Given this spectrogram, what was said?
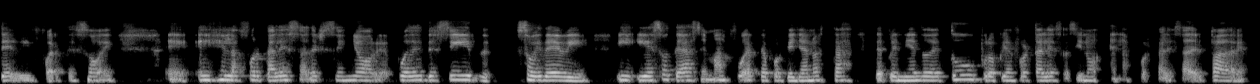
débil, fuerte soy. Eh, es en la fortaleza del Señor. Puedes decir, soy débil y, eso te hace más fuerte porque ya no estás dependiendo de tu propia fortaleza, sino en la fortaleza del Padre.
